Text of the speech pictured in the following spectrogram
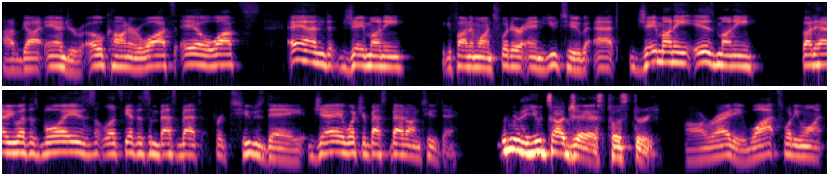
i've got andrew o'connor watts ao watts and j money you can find him on twitter and youtube at j money is money Glad to have you with us, boys. Let's get to some best bets for Tuesday. Jay, what's your best bet on Tuesday? Give me the Utah Jazz plus three. All righty. Watts, what do you want?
